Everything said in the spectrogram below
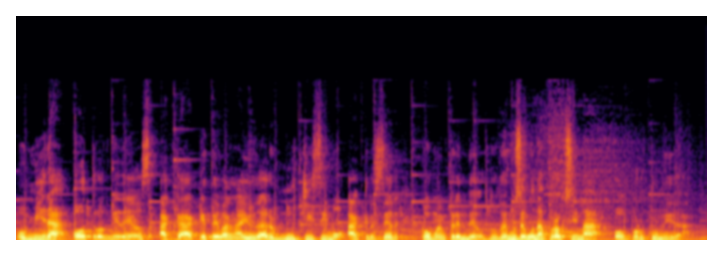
o mira otros videos acá que te van a ayudar muchísimo a crecer como emprendedor. Nos vemos en una próxima oportunidad.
